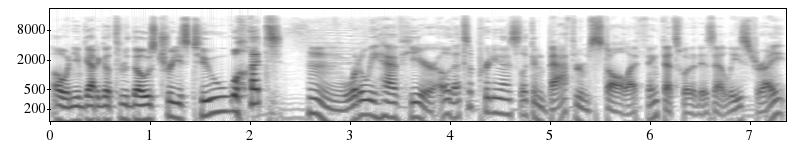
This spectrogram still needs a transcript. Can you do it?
Oh, and you've got to go through those trees too? What? Hmm, what do we have here? Oh, that's a pretty nice looking bathroom stall. I think that's what it is at least, right?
